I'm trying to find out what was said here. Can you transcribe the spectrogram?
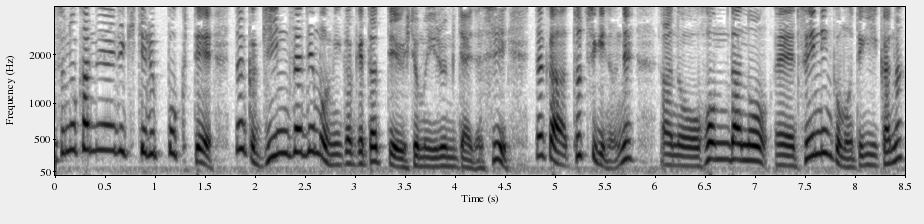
その兼ね合いで来てるっぽくて、なんか銀座でも見かけたっていう人もいるみたいだし、なんか栃木のね、あの、ホンダの、えー、ツインリンクモテギかな？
